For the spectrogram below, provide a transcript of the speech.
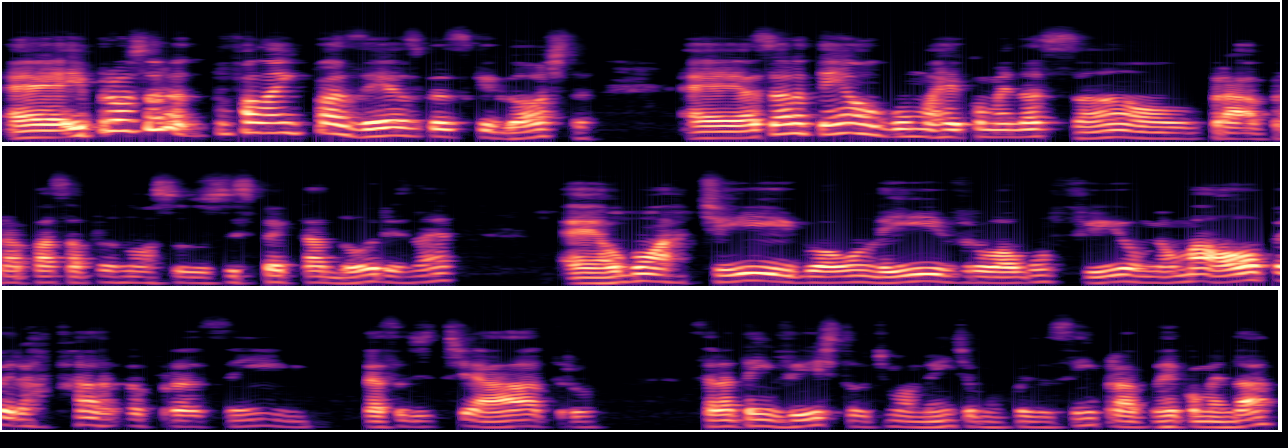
É, e professora, por falar em fazer as coisas que gosta, é, a senhora tem alguma recomendação para passar para os nossos espectadores, né? É, algum artigo, algum livro, algum filme, uma ópera para assim, peça de teatro. A senhora tem visto ultimamente alguma coisa assim para recomendar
